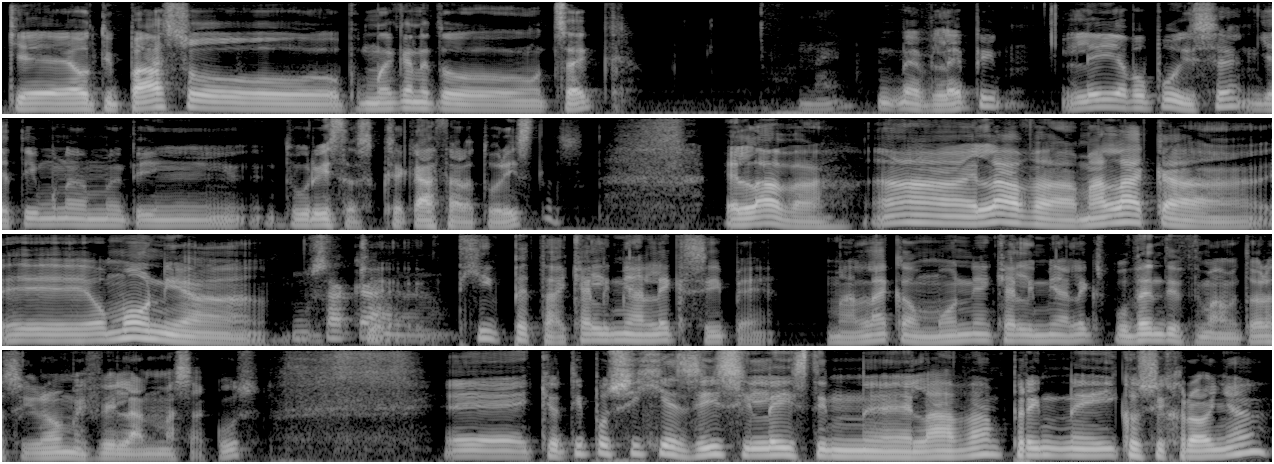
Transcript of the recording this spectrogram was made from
και ο τυπάς ο- που μου έκανε το τσεκ, Ναι. με βλέπει, λέει από πού είσαι, γιατί ήμουνα με τη τουρίστας, ξεκάθαρα τουρίστας. Ελλάδα. Α, Ελλάδα, μαλάκα, ε, ομόνια. Μουσακά. Και τι είπε τα, και άλλη μια λέξη είπε. Μαλάκα, ομόνια και άλλη μια λέξη που δεν τη θυμάμαι τώρα, συγγνώμη φίλα αν μας ακούς. Ε, και ο τύπος είχε ζήσει, λέει, στην Ελλάδα πριν ε, 20 χρόνια,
